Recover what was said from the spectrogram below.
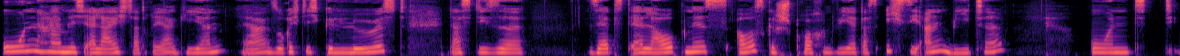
unheimlich erleichtert reagieren, ja, so richtig gelöst, dass diese Selbsterlaubnis ausgesprochen wird, dass ich sie anbiete. Und die,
